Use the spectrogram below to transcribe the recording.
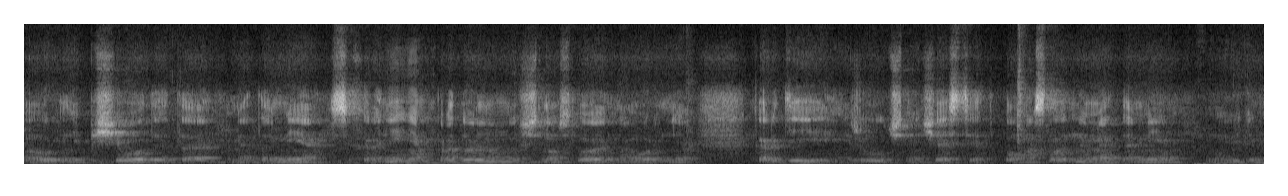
на уровне пищевода это миотомия с сохранением продольного мышечного слоя, на уровне кардии и желудочной части это полнослойная миотомия. Мы видим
